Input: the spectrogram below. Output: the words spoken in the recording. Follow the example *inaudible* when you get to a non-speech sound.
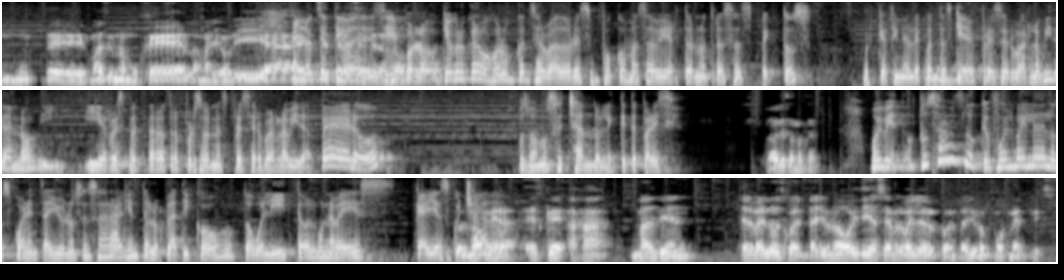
más de una mujer, la mayoría. Es lo que te iba a decir. yo creo que a lo mejor un conservador es un poco más abierto en otros aspectos porque a final de cuentas quiere preservar la vida, ¿no? Y, y, respetar a otra persona es preservar la vida. Pero, pues vamos echándole, ¿qué te parece? Dale, Samantha. Muy bien, ¿tú sabes lo que fue el baile de los 41, César? ¿Alguien te lo platicó? ¿Tu abuelito alguna vez que haya escuchado? Pues no, mira, es que, ajá, más bien el baile de los 41 hoy día se llama el baile de los 41 por Netflix.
